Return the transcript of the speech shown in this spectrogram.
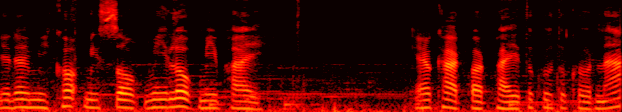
อย่าได้มีเคราะห์มีโศกมีโรคมีภัยแก้วขาดปลอดภัยทุกคนทุกคนนะ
